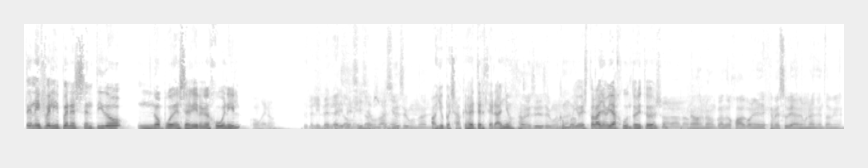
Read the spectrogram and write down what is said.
Tena y Felipe en ese sentido no pueden seguir en el juvenil. ¿Cómo que no? Felipe es del Felipe sí, 2002. segundo Sí, año. sí, segundo año. Ah, yo pensaba que era de tercer año. No, sí, segundo Como año. yo he todo el año ya juntos y todo eso. No, no, no. No, no, cuando jugaba con él es que me subían en un año también.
